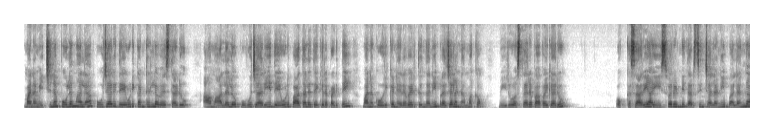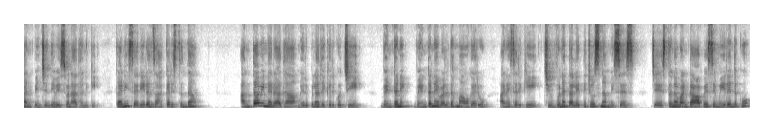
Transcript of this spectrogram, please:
మనం ఇచ్చిన పూలమాల పూజారి దేవుడి కంఠంలో వేస్తాడు. ఆ మాలలో పువ్వు జారి దేవుడి పాదాల దగ్గర పడితే మన కోరిక నెరవేరుతుందని ప్రజల నమ్మకం. మీరు వస్తారా బాబాయ్ గారు? ఒక్కసారి ఆ ఈశ్వరుణ్ణి దర్శించాలని బలంగా అనిపించింది విశ్వనాథానికి. కానీ శరీరం సహకరిస్తుందా? అంతా విన్న రాధ మెరుపులా దగ్గరికొచ్చి వెంటనే వెంటనే వెళ్దాం మామగారు అనేసరికి చివ్వున తలెత్తి చూసిన మిస్సెస్ చేస్తున్న వంట ఆపేసి మీరెందుకు?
